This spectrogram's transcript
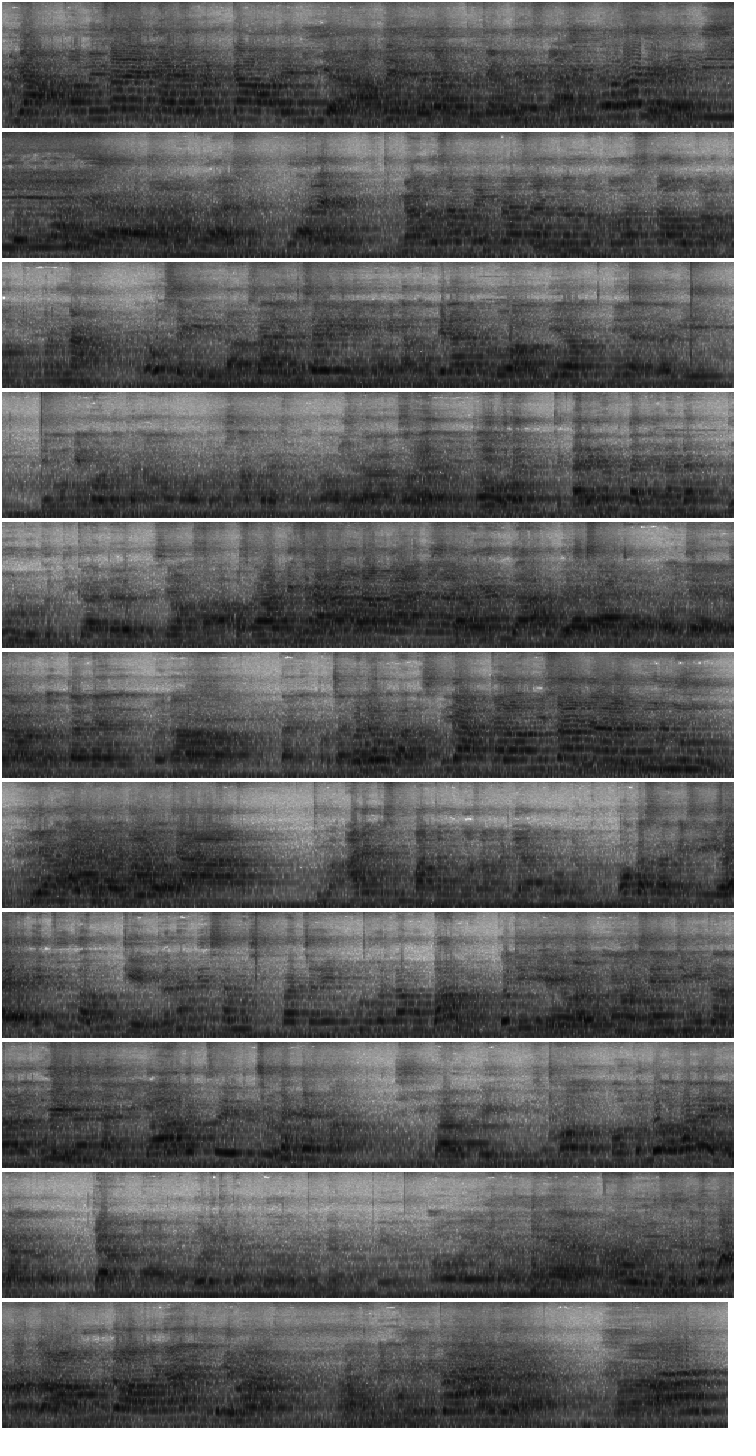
Enggak, kalau misalnya dia dapat kau ada dia, apa yang kau akan kerjakan sekarang? Kan ini. Iya. Keren. Nggak kau sampai perasaan kau kau kasih tahu kalau kau tuh pernah. nggak usah gitu Nggak misalnya usah. misalnya gini mungkin mungkin ada peluang. Dia dia lagi dia mungkin mau dekat sama kau. Terus apa respon kau? Sedangkan kau punya itu cowok kan tadi kan pertanyaan anda dulu ketika anda SMA apa Berarti sekarang udah nggak ada lagi. sekarang nggak ada Biasa aja. oh iya nah untuk pertanyaan eh, tanya Cepat pertanyaan dong panas. Enggak, kalau misalnya dulu dia nggak ada pacar, cuma ada kesempatan kau sama dia, apa kau bilang sama? oh kasih sih ya Saya itu nggak mungkin karena dia sama si pacar ini dulu kan lama banget. kok jijik Jadi ya nggak si anjing itu tahu Wih, si anjing banget saya itu dulu. Hah? Jijik banget ih. Mau kau doakan aja dia kanker Jangan lah, nggak boleh kita mendoakan mudah apa ya. oh iya udah gini ya Kalau aku doakan aja tuh gitu. Nah, mungkin mungkin kita lah ya.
